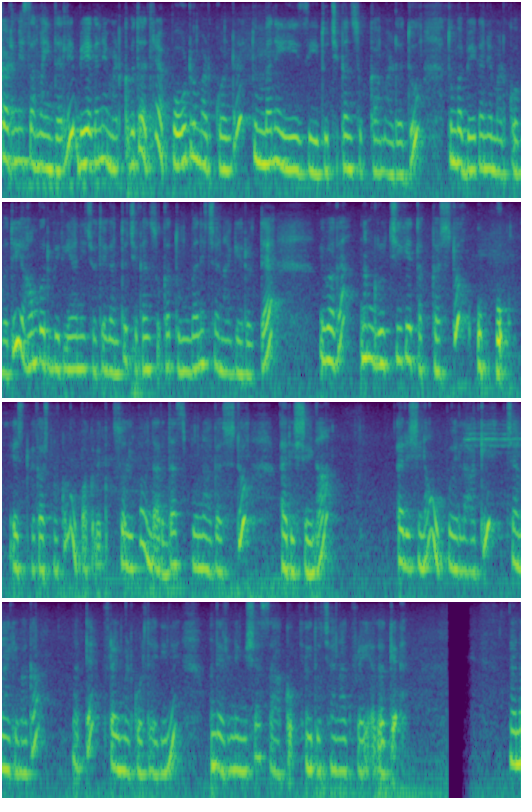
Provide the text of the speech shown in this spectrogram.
ಕಡಿಮೆ ಸಮಯದಲ್ಲಿ ಬೇಗನೆ ಮಾಡ್ಕೋಬೋದು. ಆದರೆ ಪೌಡ್ರ್ ಮಾಡಿಕೊಂಡ್ರೆ ತುಂಬಾ ಈಸಿ. ಇದು ಚಿಕನ್ ಸುಕ್ಕ ಮಾಡೋದು ತುಂಬ ಬೇಗನೆ ಮಾಡ್ಕೋಬೋದು. ಯಾಂಬೂರ್ ಬಿರಿಯಾನಿ ಜೊತೆಗಂತೂ ಚಿಕನ್ ಸುಕ್ಕ ತುಂಬಾ ಚೆನ್ನಾಗಿರುತ್ತೆ. ಇವಾಗ ನಮ್ಗೆ ರುಚಿಗೆ ತಕ್ಕಷ್ಟು ಉಪ್ಪು. ಎಷ್ಟು ಬೇಕಷ್ಟು ನೋಡ್ಕೊಂಡು ಉಪ್ಪು ಹಾಕಬೇಕು. ಸ್ವಲ್ಪ ಒಂದು ಅರ್ಧ ಸ್ಪೂನ್ ಆಗಷ್ಟು ಅರಿಶಿಣ. ಅರಿಶಿಣ ಉಪ್ಪು ಎಲ್ಲ ಹಾಕಿ ಚೆನ್ನಾಗಿ ಇವಾಗ ಮತ್ತೆ ಫ್ರೈ ಮಾಡ್ಕೊಳ್ತಾ ಇದ್ದೀನಿ. ಒಂದೆರಡು ನಿಮಿಷ ಸಾಕು, ಇದು ಚೆನ್ನಾಗಿ ಫ್ರೈ ಆಗೋಕ್ಕೆ. ನಾನು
